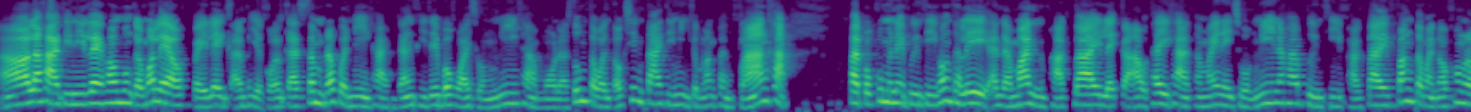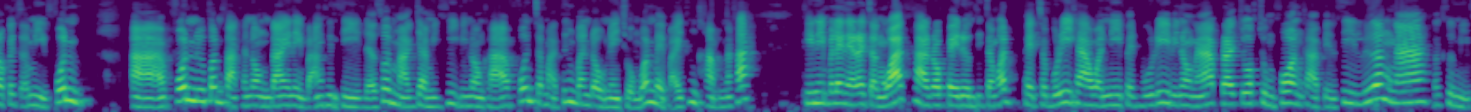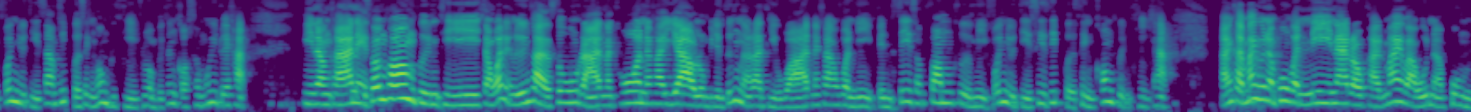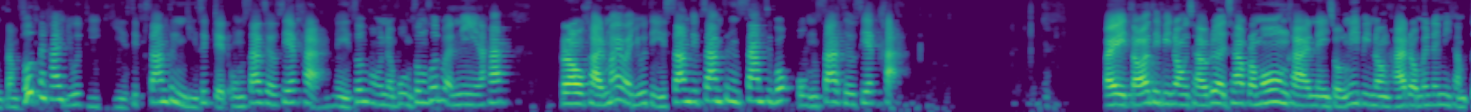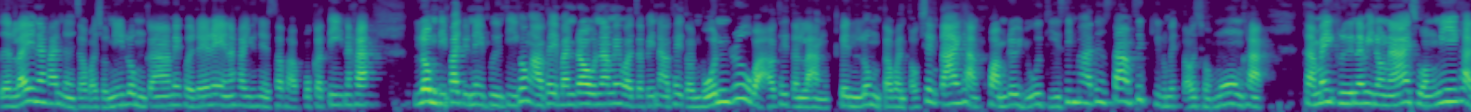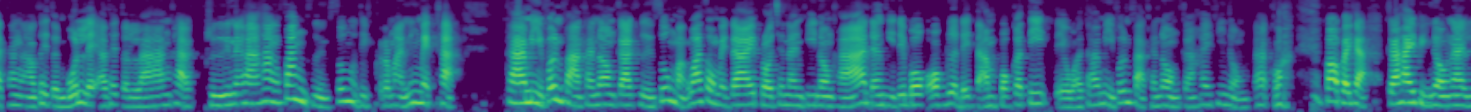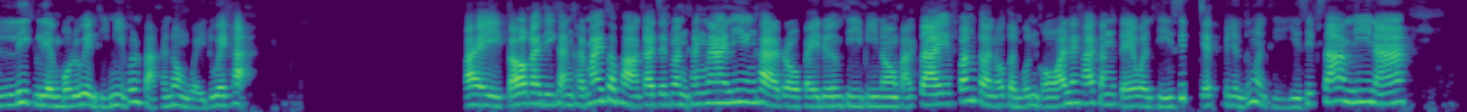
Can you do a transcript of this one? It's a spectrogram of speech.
เอาละค่ะทีนี้แรงข้อมูลกันหมดแล้วไปแรงการพยากรณ์อากาศสำหรับวันนี้ค่ะดังที่ได้บอกไว้ช่วงนี้ค่ะมรสุมตะวันตกเฉียงใต้ที่มีกำลังปานกลางค่ะ พัดปกคลุมในพื้นที่ของทะเลอันดามันภาคใต้และก็อ่าวไทยค่ะทำให้ในช่วงนี้นะคะ พื้นที่ภาคใต้ฝั่งตะวันออกของเราก็จะมีฝนอ่าฝนหรือฝนฟ้าขนองได้ในบางพื้นที่แล้วส่วนมากจะมีที่พี่น้องคะฝนจะมาถึงบันเราในช่วงวันบ่ายๆถึงค่ำนะคะ ที่นี้ไปเลยในรายจังหวัดค่ะ เราไปเริ่มที่จังหวัดเพชรบุรีค่ะ วันนี้เพชรบุรีพี่น้องนะ ประจวบชุมพรค่ะ เป็นสี่เหลืองนะ ก็คือมีฝนอยู่ที่30เปอร์เซ็นต์ของพื้นที่รวมไปถึงเกาะสมุยด้วยค่ะ พี่น้องคะในส่วนของพื้นที่จังหวัดอื่นๆค่ะสุราษฎร์นครนะคะ ยาวลงไปจนถึงนราธิวาสนะคะ วันนี้เป็นสีส้มๆคือมีฝนอยู่ที่40เปอร์เซ็นต์ของพื้นที่ค่ะการคาดหมายอุณหภูมิวันนี้นะเราคาดหมายว่าอุณหภูมิต่ำสุดนะคะอยู่ที่23ถึง27องศาเซลเซียสค่ะ ในส่วนของอุณหภูมิสูงสุดวันนี้นะคะ เราคาดหมายว่าอยู่ที่33ถึง36องศาเซลเซียสค่ะ ไปต่อที่พี่น้องชาวเรือชาวประมงค่ะ ในช่วงนี้พี่น้องคะเราไม่ได้มีคำเตือนไล่นะคะเนื่องจากว่าช่วงนี้ลมก็ไม่ค่อยได้แรงนะคะ อยู่ในสภาพปกตินะคะลมที่พัดอยู่ในพื้นที่ของอ่าวไทยบ้านเรานะไม่ว่าจะเป็นอ่าวไทยตอนบนหรือว่าอ่าวไทยตอนล่างเป็นลมตะวันตกเฉียงใต้ค่ะ ความเร็วอยู่ที่15ถึง30กิโลเมตรต่อชั่วโมงค่ะถ้าไม่คลื่นนะพี่น้องนะช่วงนี้ค่ะทางอ่าวไทยตอนบนและอ่าวไทยตอนล่างค่ะคลื่นนะคะห้างฟั่งคลื่นสูงอยู่ที่ประมาณ1เมตรค่ะ ถ้ามีฝนฟ้าขนองกาขืนสูงหมากว่าส่งไปได้ เพราะฉะนั้นพี่น้องคะดังที่ได้บอกออกเลือดได้ตามปกติ แต่ว่าถ้ามีฝนฟ้าขนองก็ให้พี่น้องอะก็ก็ไปค่ะก็ให้พี่น้องนะหลีกเลี่ยงบริเวณที่มีฝนฟ้าขนองไว้ด้วยค่ะ ไปต่อกันที่ขันขันไม้สภากาจัดวันข้างหน้านี่เองค่ะ เราไปเดิมทีพี่น้องภาคใต้ฝั่งตอนออกตอนบนก่อนนะคะ ตั้งแต่วันที่ 17 ไปจนถึงวันที่ 23 นี่นะ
